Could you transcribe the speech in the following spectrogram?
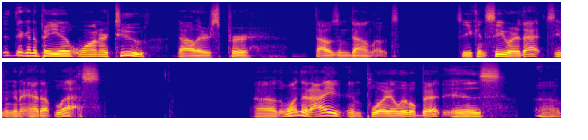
they're going to pay you one or two dollars per thousand downloads. So you can see where that's even going to add up less. Uh, the one that I employ a little bit is uh,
